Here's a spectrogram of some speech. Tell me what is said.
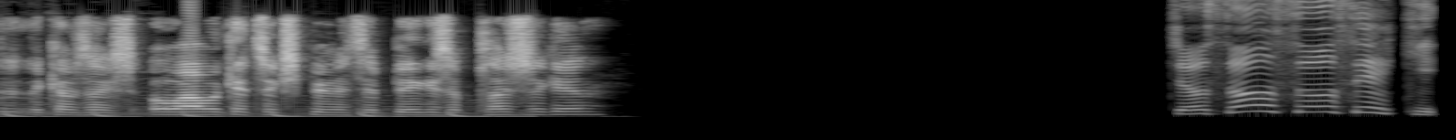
that comes next. Oh, I will get to experience it big as a pleasure again. 女装創世記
